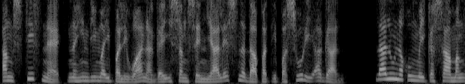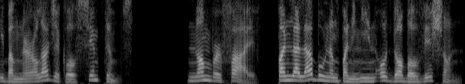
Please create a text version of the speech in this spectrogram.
Ang stiff neck na hindi maipaliwanag ay isang senyales na dapat ipasuri agad, lalo na kung may kasamang ibang neurological symptoms. Number 5. Panlalabo ng paningin o double vision.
